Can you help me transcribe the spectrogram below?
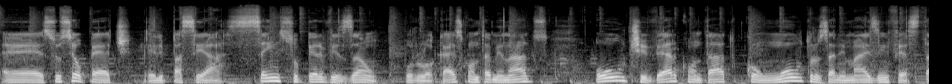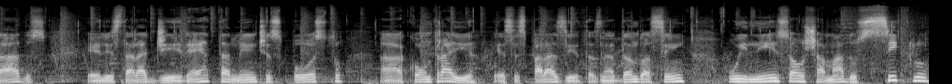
é, se o seu pet ele passear sem supervisão por locais contaminados ou tiver contato com outros animais infestados, ele estará diretamente exposto a contrair esses parasitas, né? dando assim o início ao chamado ciclo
